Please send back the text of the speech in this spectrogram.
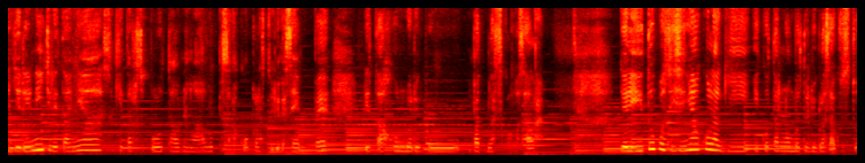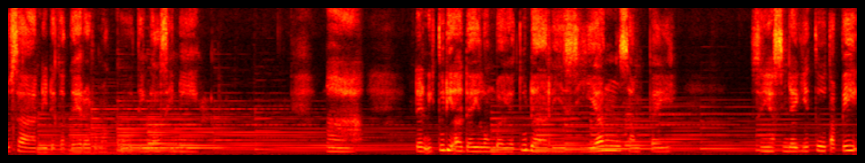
nah jadi ini ceritanya sekitar 10 tahun yang lalu pas aku kelas 7 SMP di tahun 2014 kalau nggak salah. Jadi itu posisinya aku lagi ikutan lomba 17 Agustusan di dekat daerah rumahku tinggal sini. Nah dan itu diadai lombanya tuh dari siang sampai senja-senja gitu tapi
